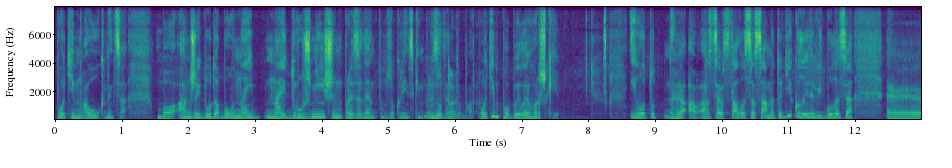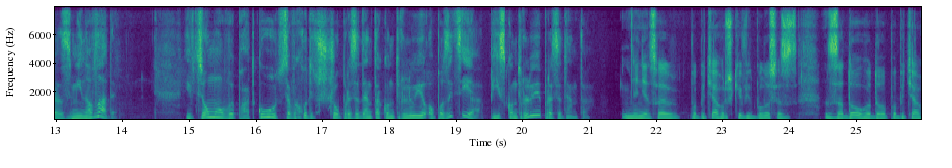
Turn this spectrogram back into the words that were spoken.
Потім аукнеться. Бо Анджей Дуда був най, найдружнішим президентом з українським Ну, президентом, а потім побили горшки. І отут, е, а це сталося саме тоді, коли відбулася е, зміна влади. І в цьому випадку це виходить, що президента контролює опозиція, піс контролює президента. Ні, ні, це побиття горшків відбулося задовго до побиття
